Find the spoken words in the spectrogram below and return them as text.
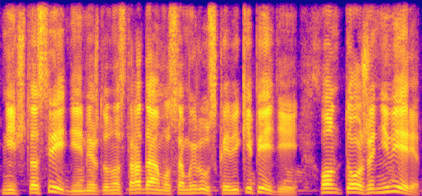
нечто среднее между Нострадамусом и русской Википедией, он тоже не верит.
